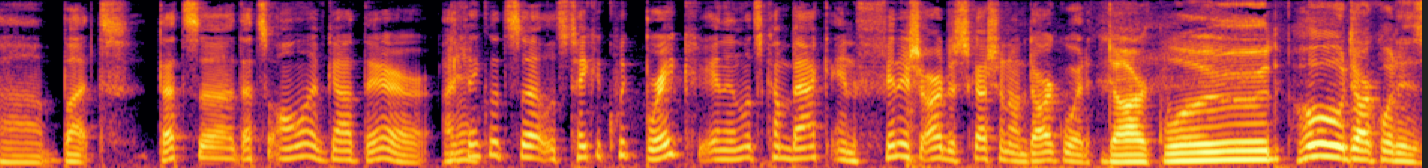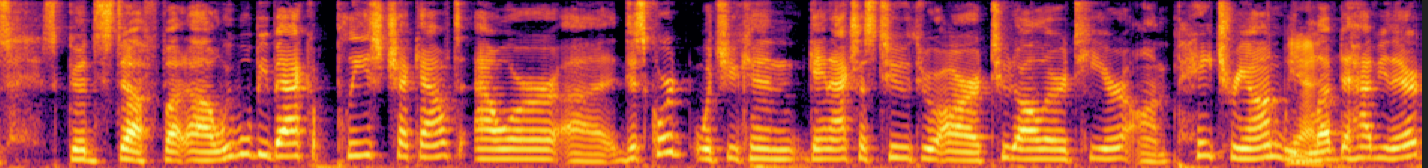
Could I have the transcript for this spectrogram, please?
Uh, but that's uh, that's all I've got there. I think let's uh, let's take a quick break and then let's come back and finish our discussion on Darkwood. Darkwood. Oh, Darkwood is, is good stuff. But uh, we will be back. Please check out our uh, Discord, which you can gain access to through our $2 tier on Patreon. We'd Yeah. love to have you there.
